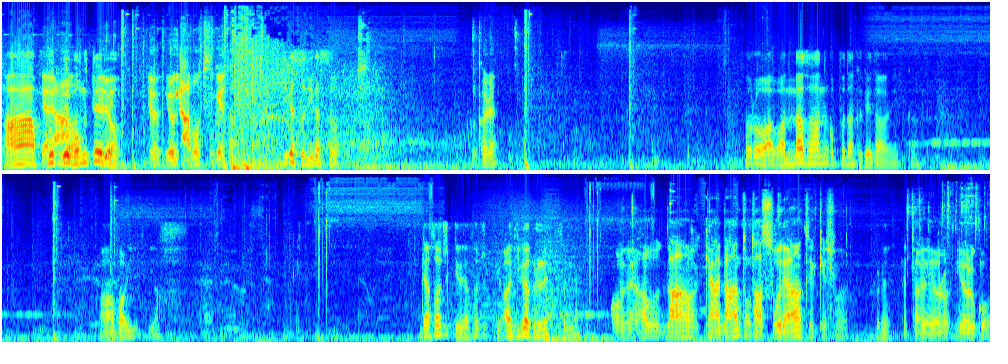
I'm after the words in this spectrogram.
아, 왜 암호- 멍 때려? 여기, 여기 암호 두 개다. 니가 써, 니가 써. 응, 그래? 서로 와- 만나서 하는 것보다 그게 나으니까. 아, 막, 이- 야. 내가 써줄게, 내가 써줄게. 아, 니가 그럴래? 쓸래? 어, 내가 한, 번- 나, 그냥 나 한 통 다 쓰고 내가 하나 들게, 손으로. 그래. 일단 열어, 열고.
